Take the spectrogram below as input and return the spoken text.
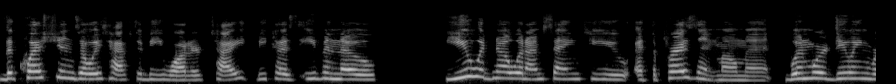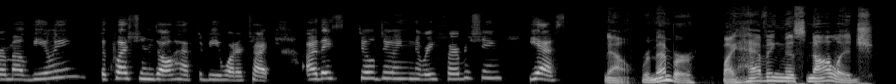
The questions always have to be watertight because even though you would know what I'm saying to you at the present moment, when we're doing remote viewing, the questions all have to be watertight. Are they still doing the refurbishing? Yes. Now, remember, by having this knowledge,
